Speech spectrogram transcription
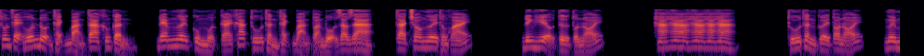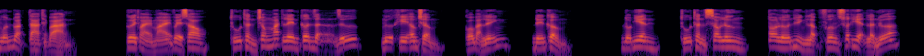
Thôn vệ hỗn độn thạch bản ta không cần, đem ngươi cùng một cái khác thu thần thạch bản toàn bộ giao ra, ta cho ngươi thông khoái. Đinh hiệu từ tốn nói. Ha ha ha ha ha thú thần cười to nói, ngươi muốn đoạt ta thạch bản. Cười thoải mái về sau, thú thần trong mắt lên cơn giận dữ ngựa khí âm trầm, có bản lĩnh, đến cẩm đột nhiên, thú thần sau lưng, to lớn hình lập phương xuất hiện lần nữa.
